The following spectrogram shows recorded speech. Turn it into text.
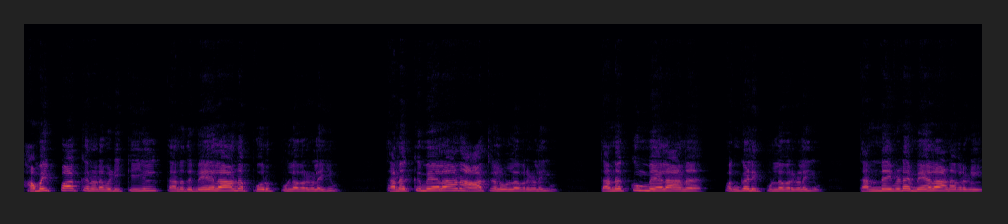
அமைப்பாக்க நடவடிக்கையில் தனது மேலான பொறுப்புள்ளவர்களையும் தனக்கு மேலான ஆற்றல் உள்ளவர்களையும் தனக்கும் மேலான பங்களிப்புள்ளவர்களையும் தன்னை விட மேலானவர்கள்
